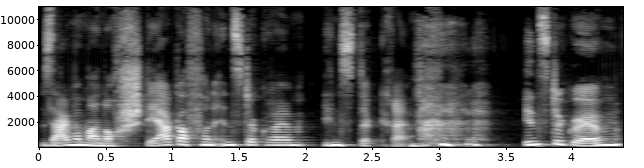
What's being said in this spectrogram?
sagen wir mal, noch stärker von Instagram, Instagram, Instagram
